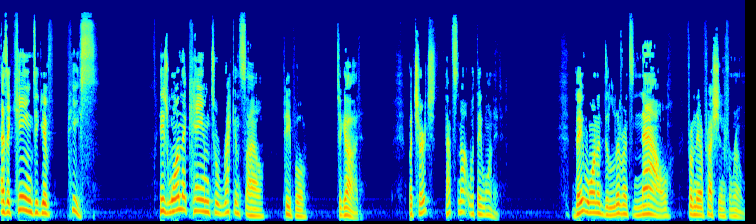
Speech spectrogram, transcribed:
as a king to give peace. He's one that came to reconcile people to God. But, church, that's not what they wanted. They wanted deliverance now from their oppression from Rome.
